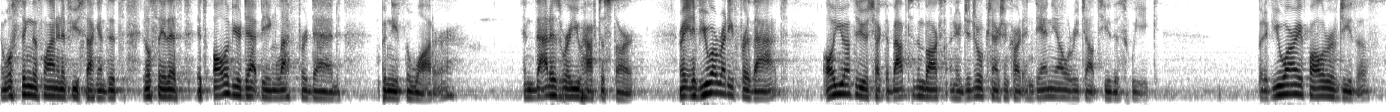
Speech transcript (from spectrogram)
And we'll sing this line in a few seconds. It's, it'll say this It's all of your debt being left for dead beneath the water. And that is where you have to start, right? And if you are ready for that, all you have to do is check the baptism box on your digital connection card, and Danielle will reach out to you this week. But if you are a follower of Jesus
